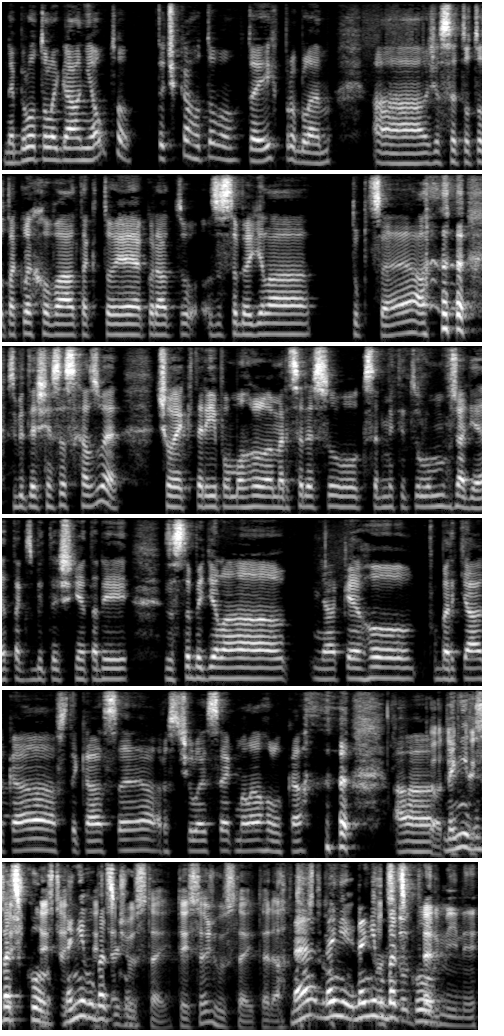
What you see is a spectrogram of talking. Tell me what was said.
nebylo to legální auto. Tečka, hotovo. To je jejich problém. A že se toto takhle chová, tak to je akorát ze sebe dělá tupce a zbytečně se schazuje. Člověk, který pomohl Mercedesu k sedmi titulům v řadě, tak zbytečně tady ze sebe dělá nějakého pubertáka a vsteká se a rozčiluje se jak malá holka. a ty, není, ty vůbec seš, cool. Ty seš, není vůbec ty seš cool. Hustej. Ty seš hustej teda. Ne, to není, není to vůbec cool. termíny.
